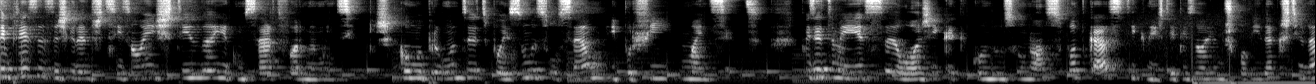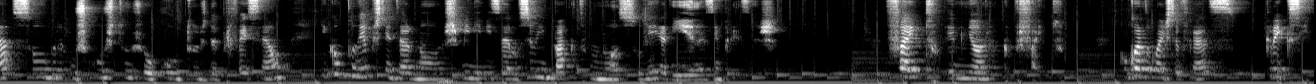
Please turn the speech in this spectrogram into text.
Empresas, as grandes decisões tendem a começar de forma muito simples, com uma pergunta, depois uma solução e, por fim, um mindset. Pois é também essa a lógica que conduz o nosso podcast e que neste episódio nos convida a questionar sobre os custos ocultos da perfeição e como podemos tentar nós minimizar o seu impacto no nosso dia a dia nas empresas. Feito é melhor que perfeito. Concorda com esta frase? Creio que sim.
